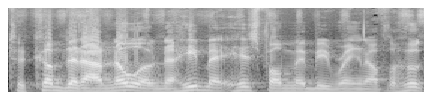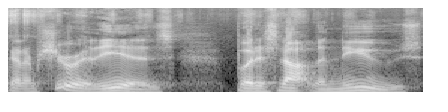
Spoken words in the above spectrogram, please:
to come that I know of. Now he may, his phone may be ringing off the hook, and I'm sure it is, but it's not the news.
